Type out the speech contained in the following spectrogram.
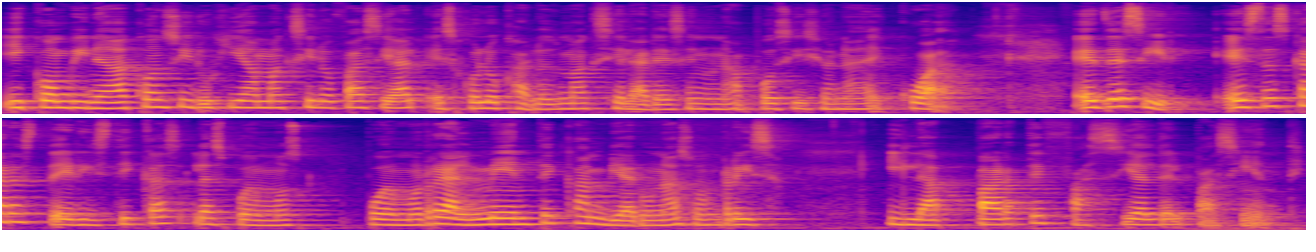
Y combinada con cirugía maxilofacial es colocar los maxilares en una posición adecuada. Es decir, estas características las podemos, podemos realmente cambiar una sonrisa y la parte facial del paciente.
